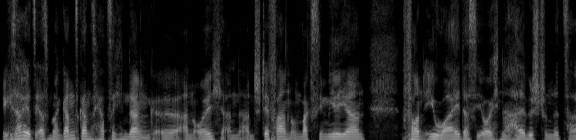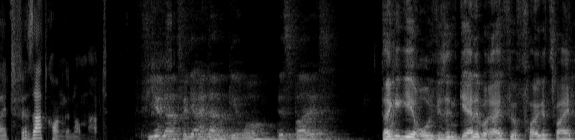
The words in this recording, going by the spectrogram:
ich sage jetzt erstmal ganz, ganz herzlichen Dank äh, an euch, an, an Stefan und Maximilian von EY, dass ihr euch eine halbe Stunde Zeit für Saatkorn genommen habt. Vielen Dank für die Einladung, Gero. Bis bald. Danke, Gero. Und wir sind gerne bereit für Folge 2.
